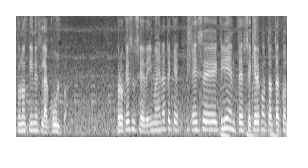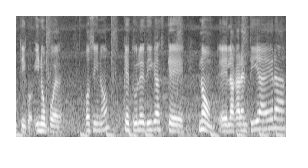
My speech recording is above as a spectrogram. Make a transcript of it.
tú no tienes la culpa. Pero ¿qué sucede? Imagínate que ese cliente se quiere contactar contigo y no puede. O si no, que tú le digas que no, eh, la garantía era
